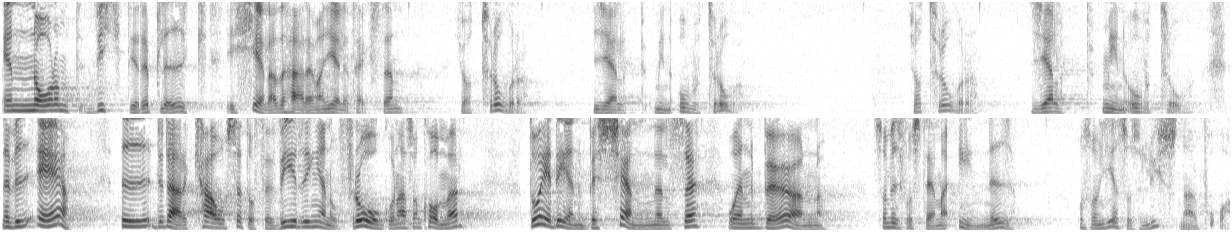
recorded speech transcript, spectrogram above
enormt viktig replik i hela den här evangelietexten. Jag tror. hjälp min otro. Jag tror, hjälp min otro. När vi är i det där kaoset och förvirringen och frågorna som kommer, då är det en bekännelse och en bön som vi får stämma in i och som Jesus lyssnar på.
